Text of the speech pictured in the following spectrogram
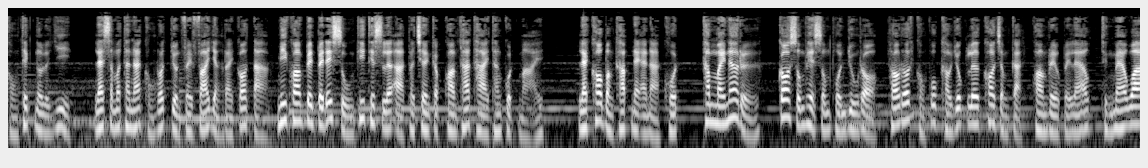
ของเทคโนโลยี และสมรรถนะของรถยนต์ไฟฟ้าอย่างไรก็ตาม มีความเป็นไปได้สูงที่เทสลาอาจเผชิญกับความท้าทายทางกฎหมาย และข้อบังคับในอนาคตทำไมน่าหรือ ก็สมเหตุสมผลอยู่หรอกเพราะรถของพวกเขายกเลิกข้อจำกัดความเร็วไปแล้ว ถึงแม้ว่า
